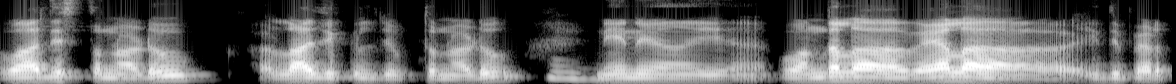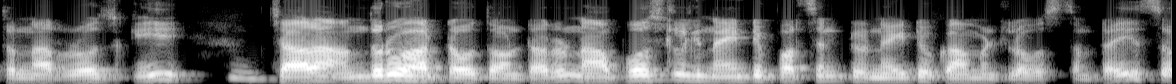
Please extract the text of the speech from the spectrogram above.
వాదిస్తున్నాడు లాజిక్లు చెప్తున్నాడు. నేను వందల వేల ఇది పెడుతున్నారు రోజుకి. చాలా అందరూ హర్ట్ అవుతూ ఉంటారు. నా పోస్టులకి నైంటీ పర్సెంట్ నెగిటివ్ కామెంట్లు వస్తుంటాయి. సో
